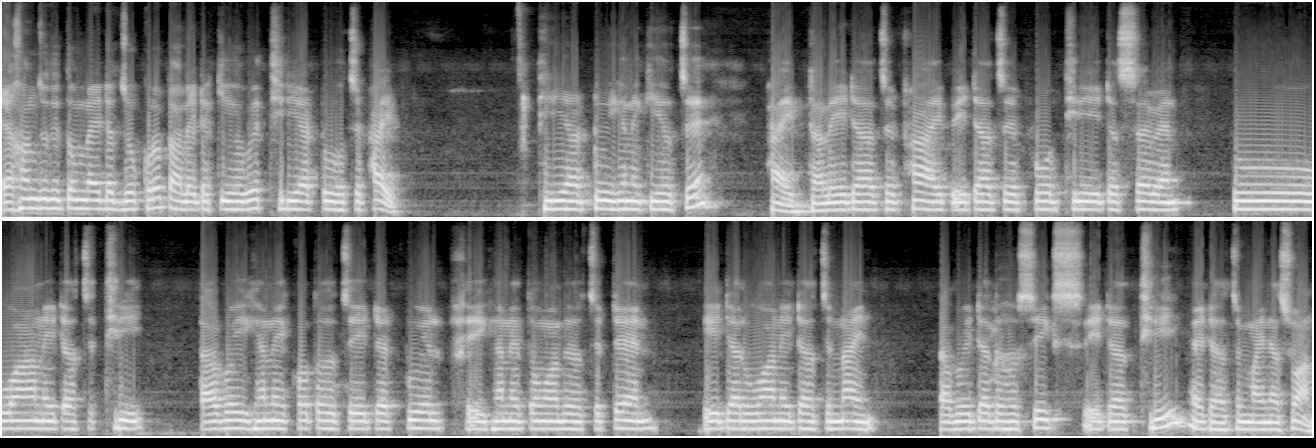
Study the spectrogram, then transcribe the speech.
এখন যদি তোমরা এটা যোগ করো, তাহলে এটা কি হবে? থ্রি আর টু হচ্ছে ফাইভ থ্রি আর টু এখানে কি হচ্ছে? ফাইভ তাহলে এটা হচ্ছে ফাইভ এটা হচ্ছে ফোর থ্রি এটা সেভেন টু ওয়ান এটা হচ্ছে থ্রি তারপর এখানে কত হচ্ছে? এটা টুয়েলভ এইখানে তোমাদের হচ্ছে টেন এইট আর ওয়ান এটা হচ্ছে নাইন তারপর এটা দেখো সিক্স এটা থ্রি এটা হচ্ছে মাইনাস ওয়ান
